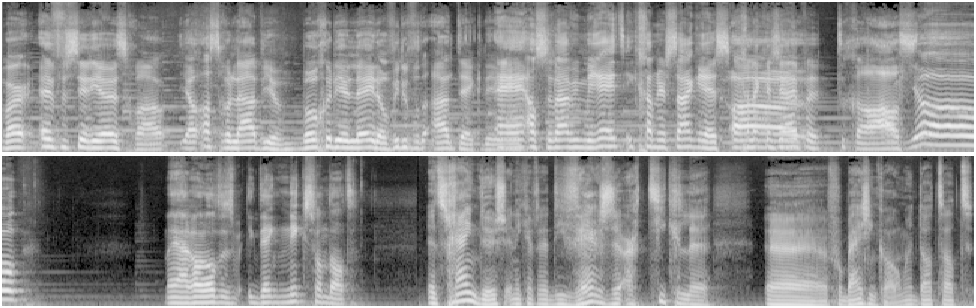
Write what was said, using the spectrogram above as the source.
Maar even serieus gewoon. Jouw astrolabium, mogen die leden of in ieder geval de aantekening? Eh, als de naam me reed, ik ga naar Sagres. Ik ga Ah, lekker zuipen. Gast. Yo! Nou ja, Roland, dus ik denk niks van dat. Het schijnt dus, en ik heb er diverse artikelen eh, voorbij zien komen, dat, dat,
